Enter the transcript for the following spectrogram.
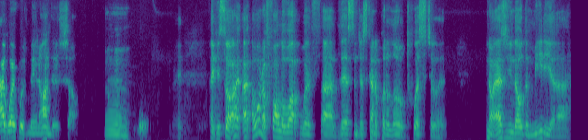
I work with men on this, so. Mm. Thank you. So I, I want to follow up with uh, this and just kind of put a little twist to it. You know, as you know, the media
